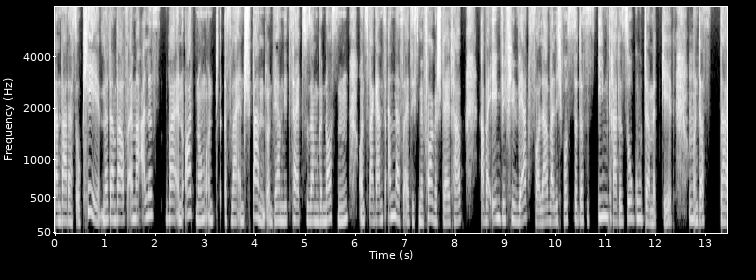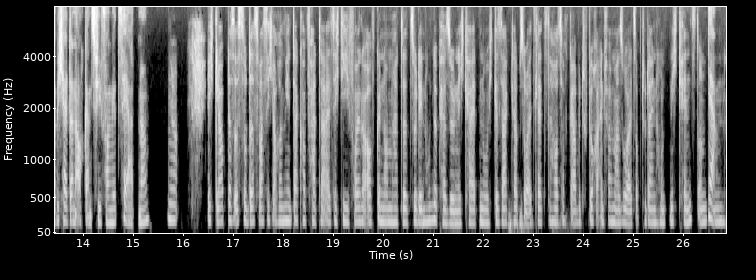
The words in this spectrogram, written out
dann war das okay. Ne? Dann war auf einmal alles war in Ordnung und es war entspannt und wir haben die Zeit zusammen genossen und zwar ganz anders, als ich es mir vorgestellt habe, aber irgendwie viel wertvoller, weil ich wusste, dass es ihm gerade so gut damit geht. Mhm. Und das, da habe ich halt dann auch ganz viel von gezerrt. Ne? Ja, ich glaube, das ist so das, was ich auch im Hinterkopf hatte, als ich die Folge aufgenommen hatte zu den Hundepersönlichkeiten, wo ich gesagt habe, so als letzte Hausaufgabe, tu doch einfach mal so, als ob du deinen Hund nicht kennst und ja. ihn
